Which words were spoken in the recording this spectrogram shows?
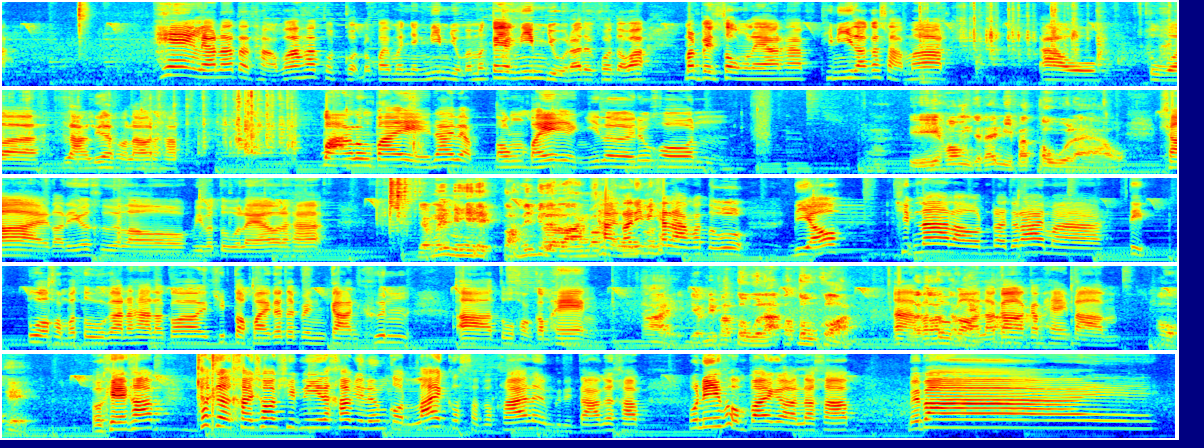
แห้งแล้วนะแต่ถามว่าถ้ากดกดๆลงไปมันยังนิ่มอยู่ไหมมันก็ยังนิ่มอยู่นะทุกคนแต่ว่ามันเป็นทรงแล้วนะครับ ทีนี้เราก็สามารถเอาตัวรางเลื่อนของเรานะครับวางลงไปได้แบบตรงไปะอย่างนี้เลยทุกคนอะทีนี้ห้องจะได้มีประตูแล้ว ใช่ตอนนี้ก็คือเรามีประตูแล้วนะฮะ ยังไม่มีตอนนี้มีแต่รางประตูใช่ตอนนี้มีแค่รางประตู เดี๋ยวคลิปหน้าเราเราจะได้มาติดตัวของประตูกันนะฮะ แล้วก็คลิปต่อไปก็จะเป็นการขึ้นอ่าตัวของกำแพงใช่เดี๋ยวมีประตูแล้วประตูก่อนอ่าแล้วปก็ระตูก่อนกำแพงแล้วก็ตามกำแพงตาม โอเค โอเคครับ ถ้าเกิดใครชอบคลิปนี้นะครับ อย่าลืมกดไลค์กด subscribe เลยกดติดตามด้วยครับ วันนี้ผมไปก่อนแล้วครับ บ๊ายบาย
